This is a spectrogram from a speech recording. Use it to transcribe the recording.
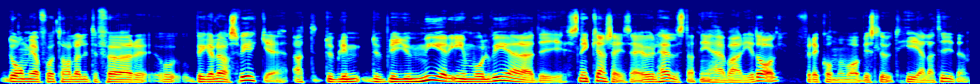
då om jag får tala lite för att bygga lösvirke, att du blir, du blir ju mer involverad i, snickaren säger så här, jag vill helst att ni är här varje dag, för det kommer vara beslut hela tiden.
